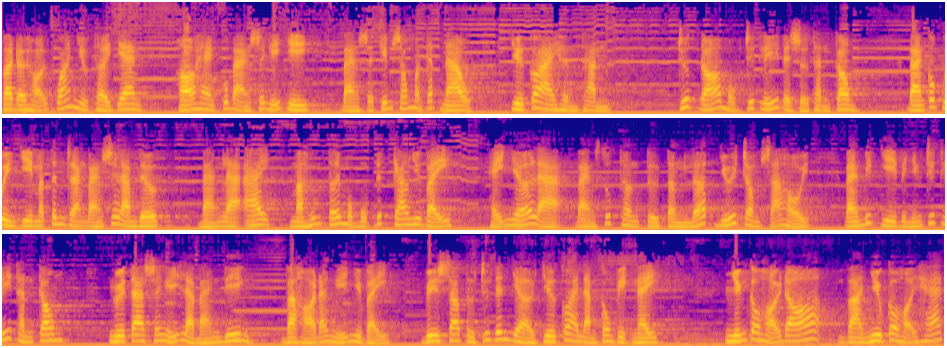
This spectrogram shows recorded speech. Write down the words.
và đòi hỏi quá nhiều thời gian, họ hàng của bạn sẽ nghĩ gì, bạn sẽ kiếm sống bằng cách nào, chưa có ai hình thành. Trước đó một triết lý về sự thành công, bạn có quyền gì mà tin rằng bạn sẽ làm được? Bạn là ai mà hướng tới một mục đích cao như vậy? Hãy nhớ là bạn xuất thân từ tầng lớp dưới trong xã hội, bạn biết gì về những triết lý thành công? Người ta sẽ nghĩ là bạn điên, và họ đã nghĩ như vậy. Vì sao từ trước đến giờ chưa có ai làm công việc này? Những câu hỏi đó và nhiều câu hỏi khác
